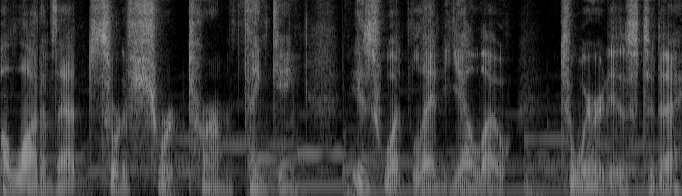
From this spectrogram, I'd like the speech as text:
A lot of that sort of short term thinking is what led Yellow to where it is today.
